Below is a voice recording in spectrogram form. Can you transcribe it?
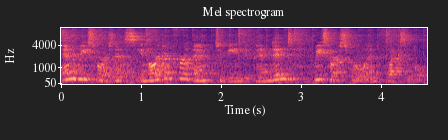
and resources in order for them to be independent, resourceful, and flexible.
